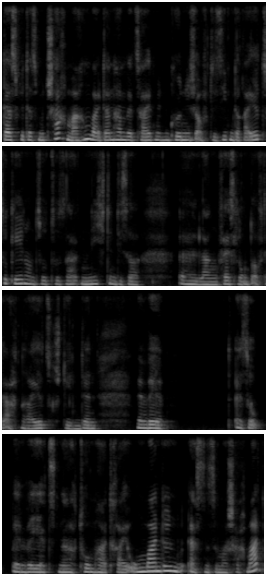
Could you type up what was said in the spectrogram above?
dass wir das mit Schach machen, weil dann haben wir Zeit, mit dem König auf die siebte Reihe zu gehen und sozusagen nicht in dieser äh, langen Fesselung auf der achten Reihe zu stehen. Denn wenn wir, also wenn wir jetzt nach Turm H3 umwandeln, erstens immer Schachmatt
